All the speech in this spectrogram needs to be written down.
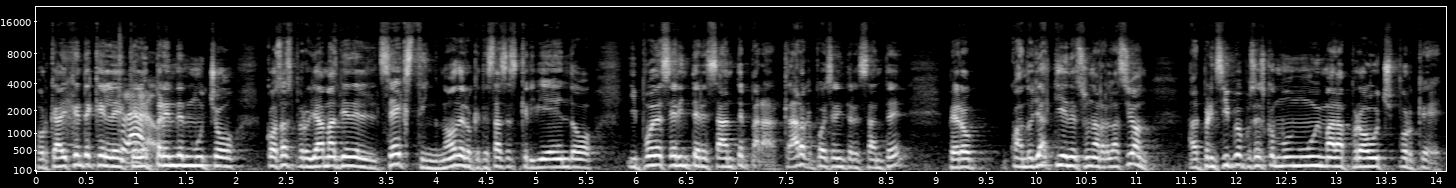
Porque hay gente que le, que le Claro. prenden mucho cosas, pero ya más bien el sexting, ¿no? De lo que te estás escribiendo. Y puede ser interesante para. Claro que puede ser interesante, pero cuando ya tienes una relación. Al principio, pues es como un muy mal approach porque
